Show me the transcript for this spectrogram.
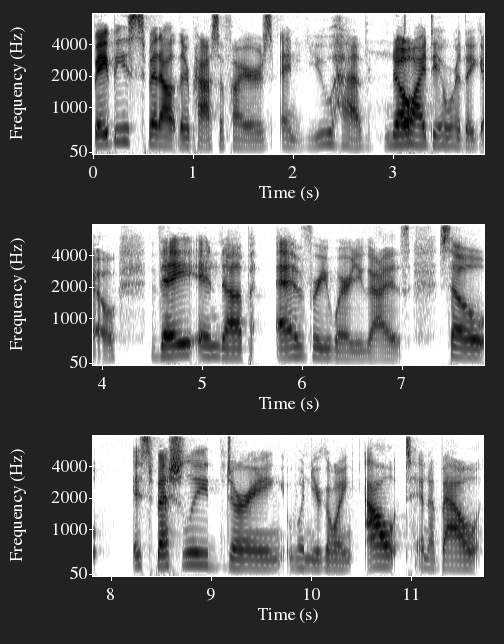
Babies spit out their pacifiers and you have no idea where they go. They end up everywhere, you guys. So, especially during when you're going out and about,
